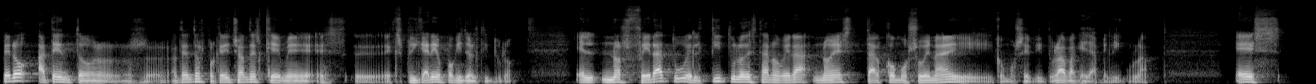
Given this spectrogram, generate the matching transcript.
Pero atentos, atentos porque he dicho antes que me eh, explicaría un poquito el título. El Nosferatu, el título de esta novela, no es tal como suena y como se titulaba aquella película. Es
